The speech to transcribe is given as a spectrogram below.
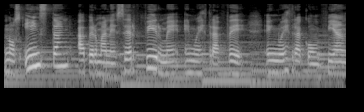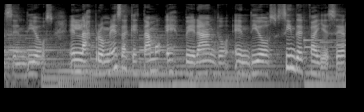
nos instan a permanecer firme en nuestra fe, en nuestra confianza en Dios, en las promesas que estamos esperando en Dios, sin desfallecer,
